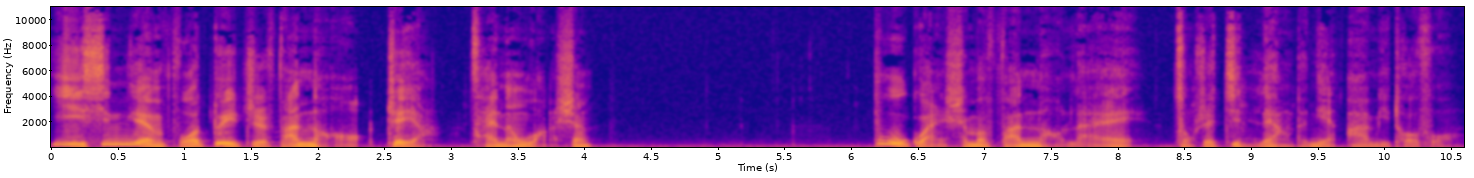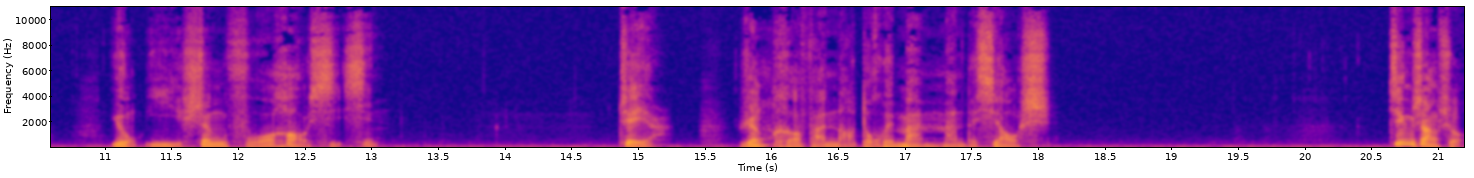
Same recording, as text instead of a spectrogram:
一心念佛对治烦恼，这样才能往生。不管什么烦恼来，总是尽量的念阿弥陀佛，用一声佛号洗心，这样任何烦恼都会慢慢的消失。经上说，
